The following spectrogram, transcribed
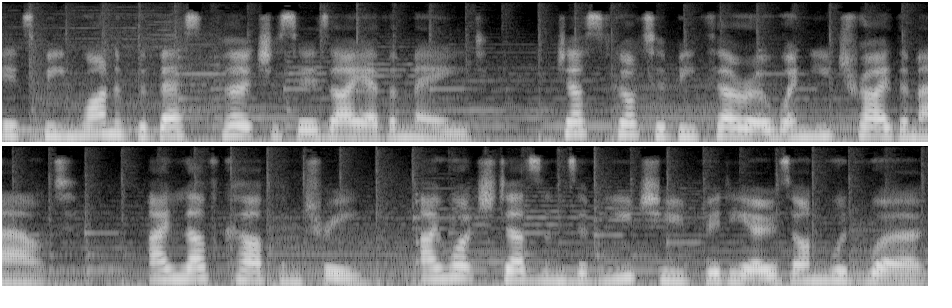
It's been one of the best purchases I ever made. Just gotta be thorough when you try them out. I love carpentry. I watch dozens of YouTube videos on woodwork.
